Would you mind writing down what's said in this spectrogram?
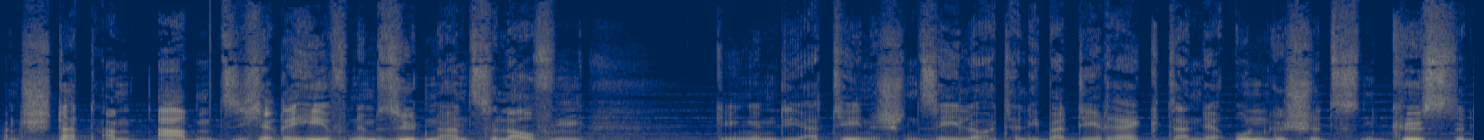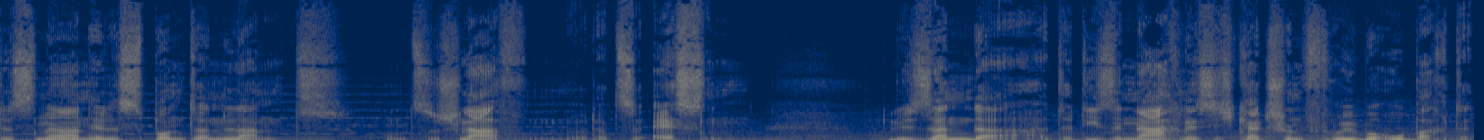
Anstatt am Abend sichere Häfen im Süden anzulaufen, gingen die athenischen Seeleute lieber direkt an der ungeschützten Küste des nahen Hellespont an Land, um zu schlafen oder zu essen. Lysander hatte diese Nachlässigkeit schon früh beobachtet.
